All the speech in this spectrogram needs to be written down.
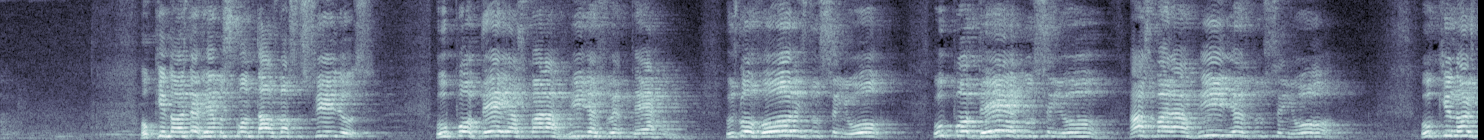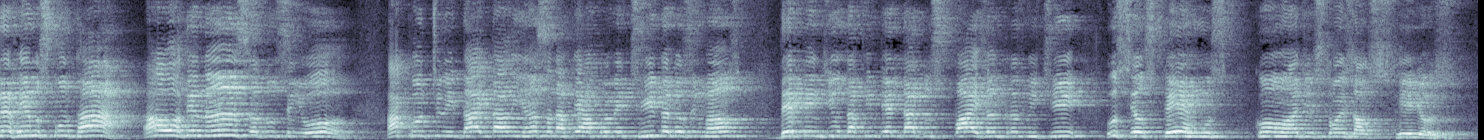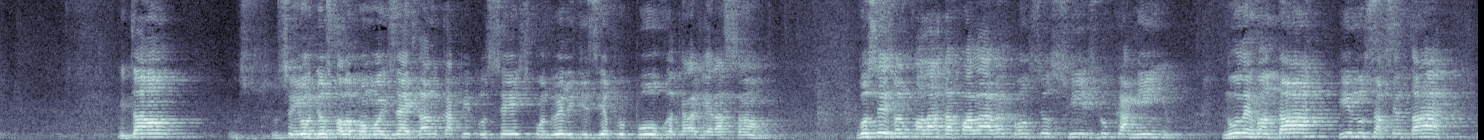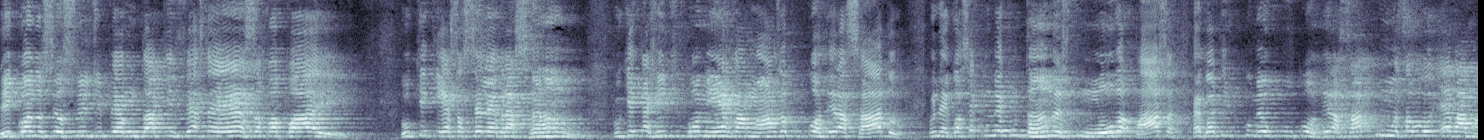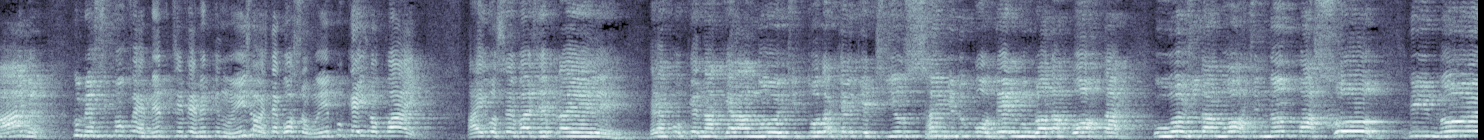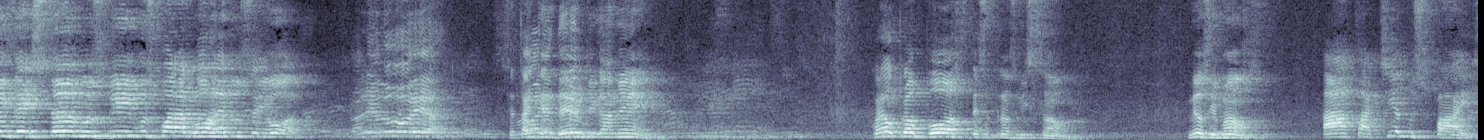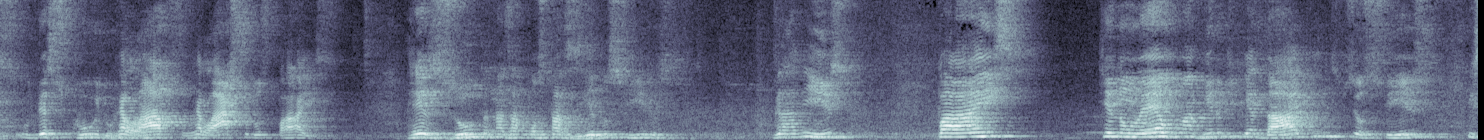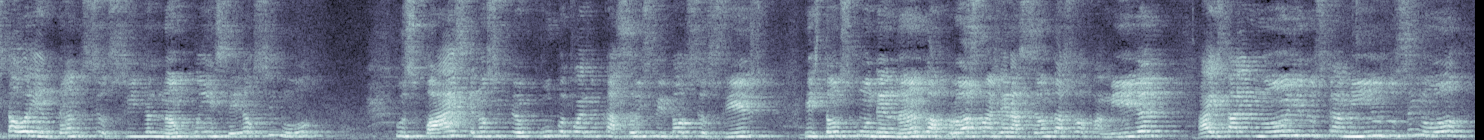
O que nós devemos contar aos nossos filhos? O poder e as maravilhas do Eterno, os louvores do Senhor, o poder do Senhor, as maravilhas do Senhor. O que nós devemos contar? A ordenança do Senhor, a continuidade da aliança da terra prometida, meus irmãos, dependiam da fidelidade dos pais em transmitir os seus termos com adições aos filhos. Então, o Senhor Deus falou para Moisés lá no capítulo 6, quando ele dizia para o povo daquela geração: Vocês vão falar da palavra com os seus filhos no caminho, no levantar e no se assentar. E quando os seus filhos te perguntar que festa é essa, papai? O que, que é essa celebração? Por que, que a gente come erva amarga com cordeiro assado? O negócio é comer com tâmaras, com uva passa. Agora tem que comer o cordeiro assado com essa erva amarga. Comer esse pão fermento, sem fermento que não inja. Esse negócio é ruim, por que isso, pai? Aí você vai dizer para ele: é porque naquela noite todo aquele que tinha o sangue do cordeiro no umbral da porta, o anjo da morte não passou. E nós estamos vivos para a glória do Senhor. Aleluia. Você está entendendo? Diga amém. Qual é o propósito dessa transmissão? Meus irmãos, a apatia dos pais, o descuido, o relapso, o relaxo dos pais, resulta nas apostasias dos filhos. Grave isso. Pais que não levam uma vida de piedade dos seus filhos, está orientando seus filhos a não conhecer ao Senhor. Os pais que não se preocupam com a educação espiritual dos seus filhos estão se condenando a próxima geração da sua família a estarem longe dos caminhos do Senhor.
